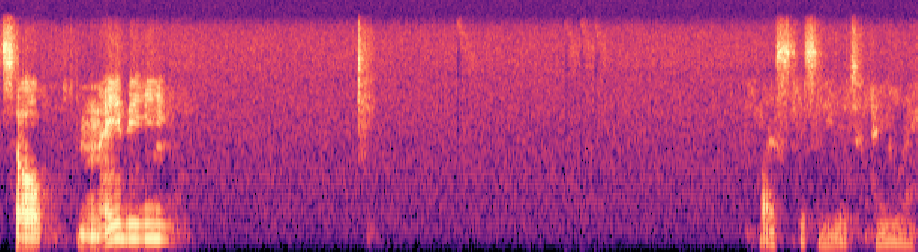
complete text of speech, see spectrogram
so maybe why is this needed anyway?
